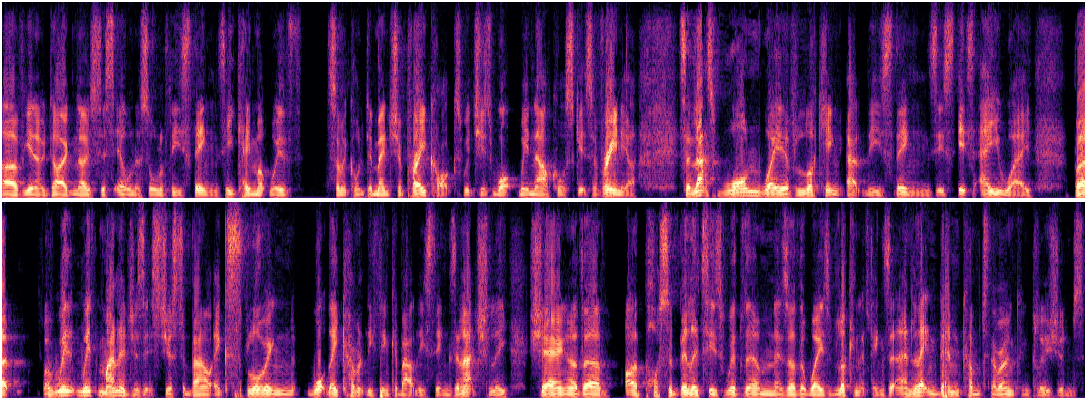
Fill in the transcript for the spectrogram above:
of you know diagnosis, illness, all of these things. He came up with something called dementia praecox, which is what we now call schizophrenia. So that's one way of looking at these things. It's, it's a way, but with, with managers, it's just about exploring what they currently think about these things and actually sharing other, other possibilities with them. There's other ways of looking at things and letting them come to their own conclusions.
